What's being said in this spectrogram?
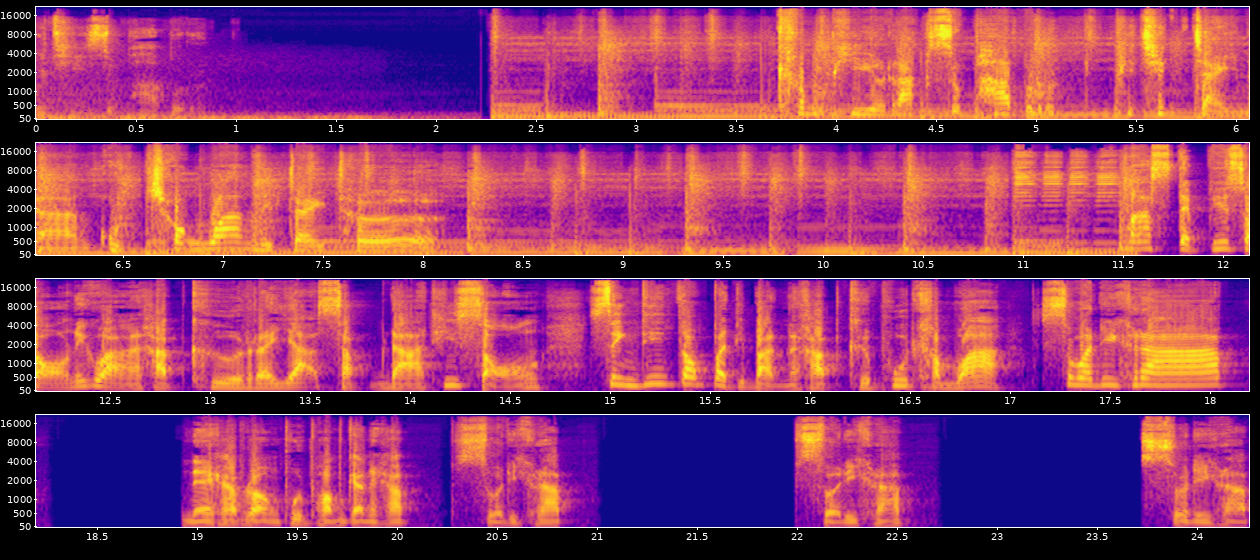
วิถีสุภาพบุรุษคัมภีร์รักสุภาพบุรุษ พิชิตใจนางอุดช่องว่างในใจเธอ มาสเต็ปที่ 2 ดีกว่าครับ คือระยะสัปดาห์ที่ 2 สิ่งที่ต้องปฏิบัตินะครับ คือพูดคำว่า สวัสดีครับนะครับลองพูดพร้อมกันนะครับ สวัสดีครับ สวัสดีครับ สวัสดีครับ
